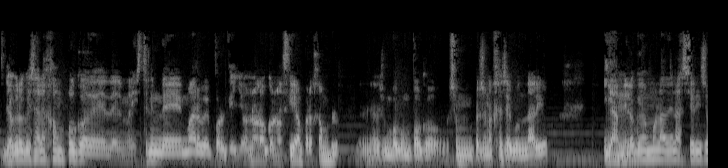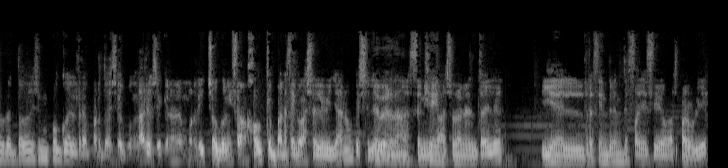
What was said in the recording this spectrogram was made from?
yo creo que se aleja un poco de- del mainstream de Marvel porque yo no lo conocía, por ejemplo. Es un poco, un poco, es un personaje secundario. Y a mí lo que me mola de la serie sobre todo es un poco el reparto de secundarios, sí que no lo hemos dicho, con Ethan Hawke, que parece que va a ser el villano, que se le ve verdad, una escenita sí. solo en el tráiler, y el recientemente fallecido Gaspar Ullier,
